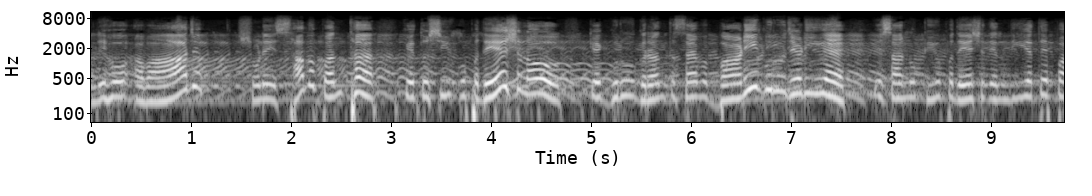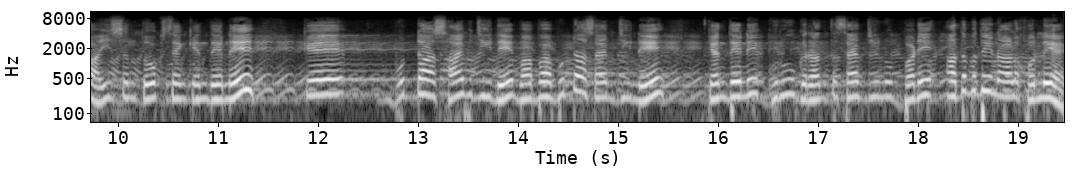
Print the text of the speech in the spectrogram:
ਲਿਹੋ ਆਵਾਜ਼, ਸੁਣੇ ਸਭ ਪੰਥ, ਕਿ ਤੁਸੀਂ ਉਪਦੇਸ਼ ਲਓ ਕਿ ਗੁਰੂ ਗ੍ਰੰਥ ਸਾਹਿਬ ਬਾਣੀ ਗੁਰੂ ਜਿਹੜੀ ਹੈ, ਇਹ ਸਾਨੂੰ ਕੀ ਉਪਦੇਸ਼ ਦਿੰਦੀ ਹੈ? ਤੇ ਭਾਈ ਸੰਤੋਖ ਸਿੰਘ ਕਹਿੰਦੇ ਨੇ ਕਿ ਬੁੱਢਾ ਸਾਹਿਬ ਜੀ ਨੇ, ਬਾਬਾ ਬੁੱਢਾ ਸਾਹਿਬ ਜੀ ਨੇ ਕਹਿੰਦੇ ਨੇ, ਗੁਰੂ ਗ੍ਰੰਥ ਸਾਹਿਬ ਜੀ ਨੂੰ ਬੜੇ ਅਦਬ ਦੇ ਨਾਲ ਖੋਲਿਆ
